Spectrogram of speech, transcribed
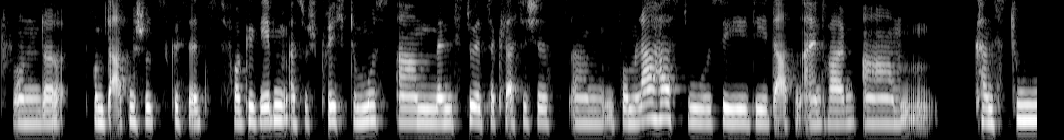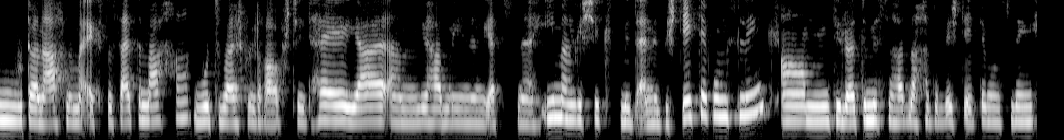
von der vom Datenschutzgesetz vorgegeben. Also sprich, du musst, ähm, wenn du jetzt ein klassisches ähm, Formular hast, wo sie die Daten eintragen, ähm, kannst du danach nochmal extra Seite machen, wo zum Beispiel draufsteht, hey, ja, ähm, wir haben Ihnen jetzt eine E-Mail geschickt mit einem Bestätigungslink. Ähm, die Leute müssen halt nachher den Bestätigungslink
